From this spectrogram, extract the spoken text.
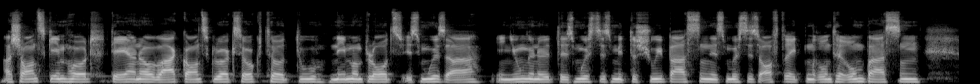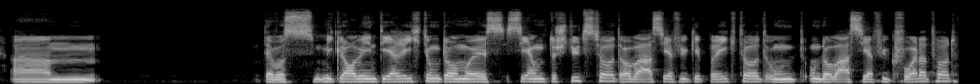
eine Chance gegeben hat, der noch auch ganz klar gesagt hat, du, nehmen einen Platz, es muss auch in jungen Alter, es muss das mit der Schule passen, es muss das Auftreten rundherum passen. Ähm, der was mich, glaube ich, in der Richtung damals sehr unterstützt hat, aber auch sehr viel geprägt hat und, und aber auch sehr viel gefordert hat,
